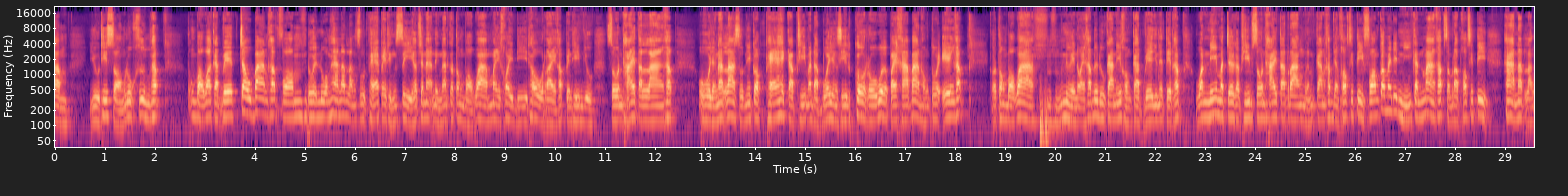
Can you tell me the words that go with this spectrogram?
ต่ำอยู่ที่ 2 ลูกครึ่งครับ ต้องบอกว่ากัดเวทเจ้าบ้านครับฟอร์ม โดยรวม 5 นัดหลังสูตรแพ้ไปถึง 4 ครับชนะ 1 นัดก็ต้องบอกว่าไม่ค่อยดีเท่าไหร่ครับ เป็นทีมอยู่โซนท้ายตารางครับ โอ้โห อย่างนัดล่าสุดนี้ก็แพ้ให้กับทีมอันดับบวยอย่างซีโกโรเวอร์ไปคาบ้านของตัวเองครับ ก็ต้องบอกว่าเหนื่อยหน่อยครับฤดูกาลนี้ของกัดเวยูไนเต็ดครับ วันนี้มาเจอกับทีมโซนท้ายตารางเหมือนกันครับ อย่างคอกซิตี้ฟอร์มก็ไม่ได้หนีกันมากครับสำหรับคอกซิตี้5นัดหลัง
